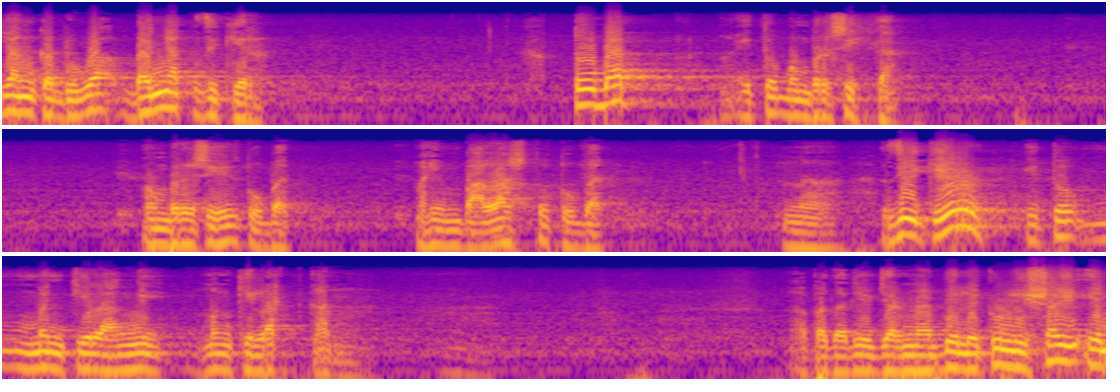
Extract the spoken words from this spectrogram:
Yang kedua banyak zikir. Tobat itu membersihkan membersih tobat. Mahim tuh tobat. Nah zikir itu mencilangi mengkilatkan. Apa tadi ujar Nabi likulli syai'in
